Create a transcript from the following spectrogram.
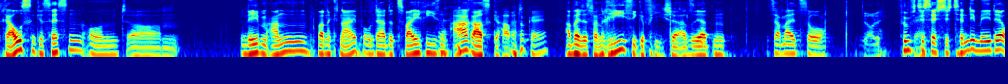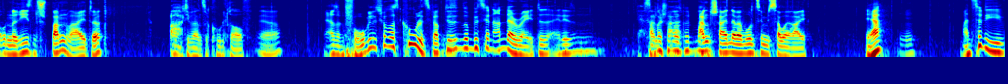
draußen gesessen und ähm, nebenan war eine Kneipe und der hatte zwei riesen Aras gehabt. Okay. Aber das waren riesige Viecher. Also die hatten, ich sag mal jetzt so 50, 60 Zentimeter und eine riesen Spannweite. Ah, die waren so cool drauf. Ja. Ja, so ein Vogel ist schon was Cooles. Ich glaube, die sind so ein bisschen underrated. Ey. Die sind, Ja, Kann man schon was mitmachen. Anscheinend aber wohl ziemlich Sauerei. ja? Mhm. Meinst du, die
